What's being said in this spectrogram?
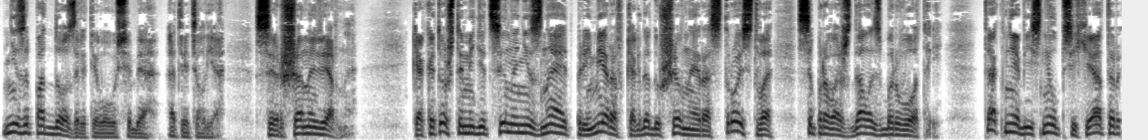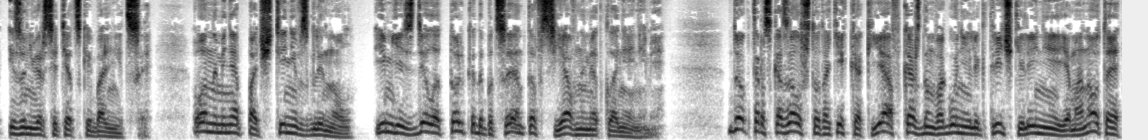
не заподозрит его у себя», — ответил я. «Совершенно верно. Как и то, что медицина не знает примеров, когда душевное расстройство сопровождалось бы рвотой. Так мне объяснил психиатр из университетской больницы. Он на меня почти не взглянул. Им есть дело только до пациентов с явными отклонениями. Доктор сказал, что таких, как я, в каждом вагоне электрички линии Яманоте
